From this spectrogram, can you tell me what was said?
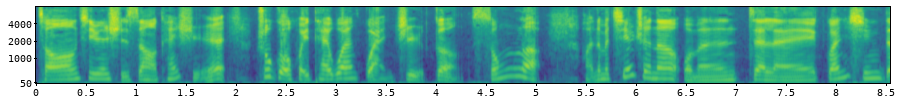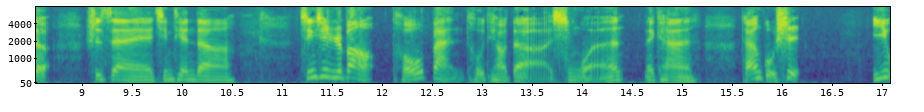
从七月十四号开始，出国回台湾管制更松了。好，那么接着呢，我们再来关心的是在今天的《经济日报》头版头条的新闻，来看台湾股市。一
